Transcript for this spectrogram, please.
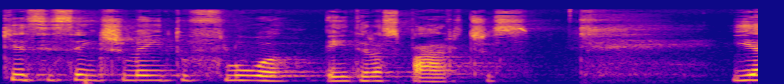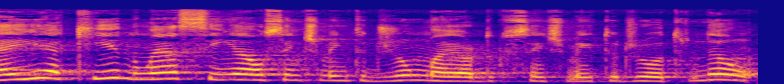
que esse sentimento flua entre as partes. E aí aqui não é assim, ah, o sentimento de um maior do que o sentimento de outro. Não,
